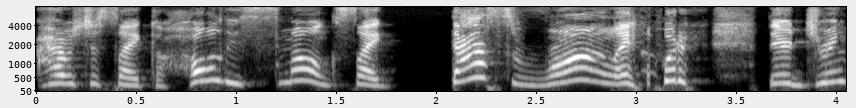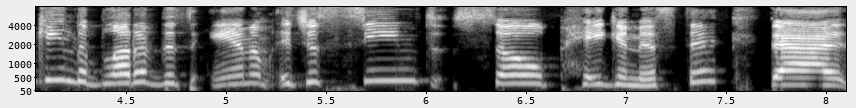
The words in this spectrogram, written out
I was just like, holy smokes, like that's wrong. Like what they're drinking the blood of this animal. It just seemed so paganistic that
